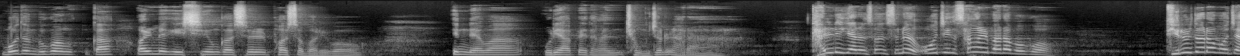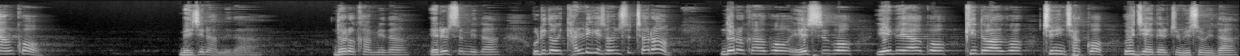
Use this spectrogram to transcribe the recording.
모든 무거움과 얼매기 쉬운 것을 벗어버리고 인내와 우리 앞에 당한 경주를 하라. 달리기 하는 선수는 오직 상을 바라보고 뒤를 돌아보지 않고 매진합니다. 노력합니다. 애를 씁니다. 우리도 달리기 선수처럼 노력하고 애쓰고 예배하고 기도하고 주님 찾고 의지해야 될 줄 믿습니다.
